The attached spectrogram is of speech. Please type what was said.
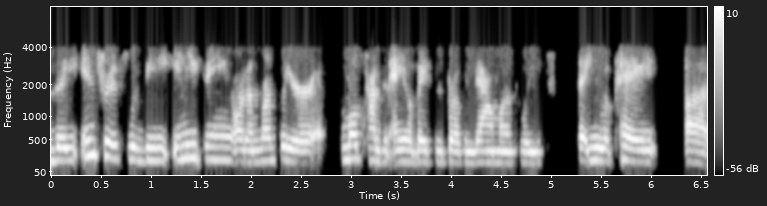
the interest would be anything on a monthly or most times an annual basis broken down monthly that you would pay uh,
